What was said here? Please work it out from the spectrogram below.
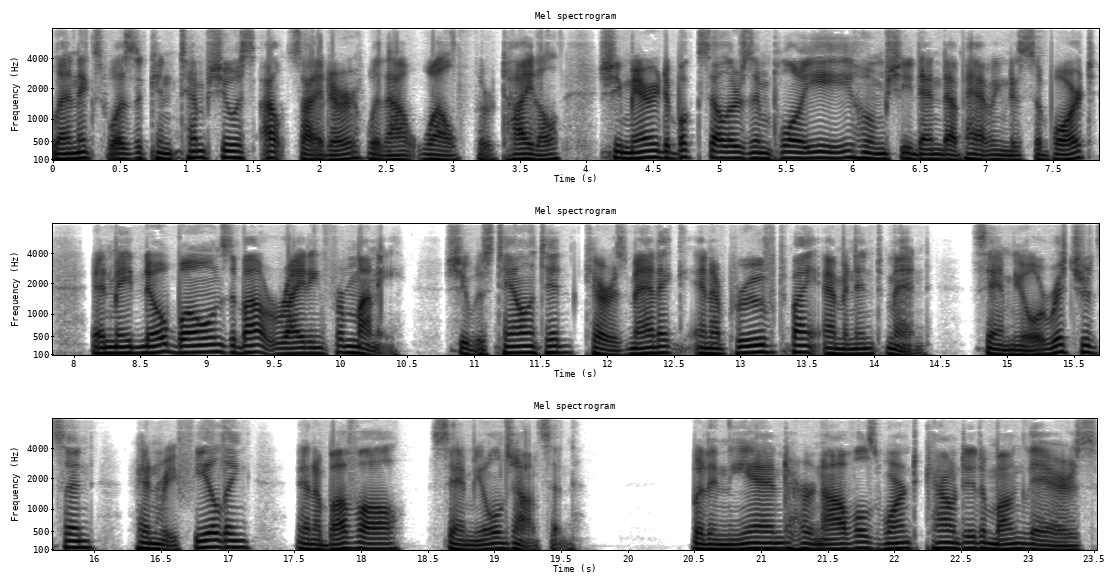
Lennox was a contemptuous outsider without wealth or title. She married a bookseller's employee whom she'd end up having to support, and made no bones about writing for money. She was talented, charismatic, and approved by eminent men Samuel Richardson, Henry Fielding, and above all, Samuel Johnson. But in the end, her novels weren't counted among theirs,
